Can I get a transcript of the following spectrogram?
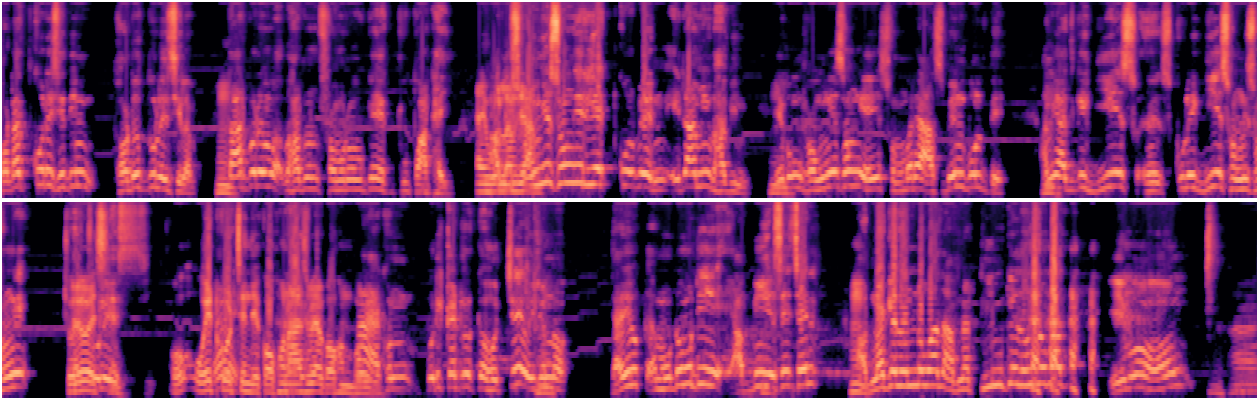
হঠাৎ করে সেদিন ফটো তুলেছিলাম। তারপরে ভাবলাম সমরবাবুকে একটু পাঠাই। আমি বললাম সঙ্গে সঙ্গে রিয়েক্ট করবেন এটা আমি ভাবিনি। এবং সঙ্গে সঙ্গে সোমবারে আসবেন বলতে আমি আজকে গিয়ে স্কুলে গিয়ে সঙ্গে সঙ্গে চলে এসেছি। ও ওয়েট হ্যাঁ। করছেন যে কখন হ্যাঁ। আসবে আর কখন হ্যাঁ বলবে। এখন পরীক্ষা টরীক্ষা হচ্ছে ওই জন্য যাই হোক মোটামুটি আপনি এসেছেন আপনাকে ধন্যবাদ আপনার টিমকে ধন্যবাদ এবং আহ,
